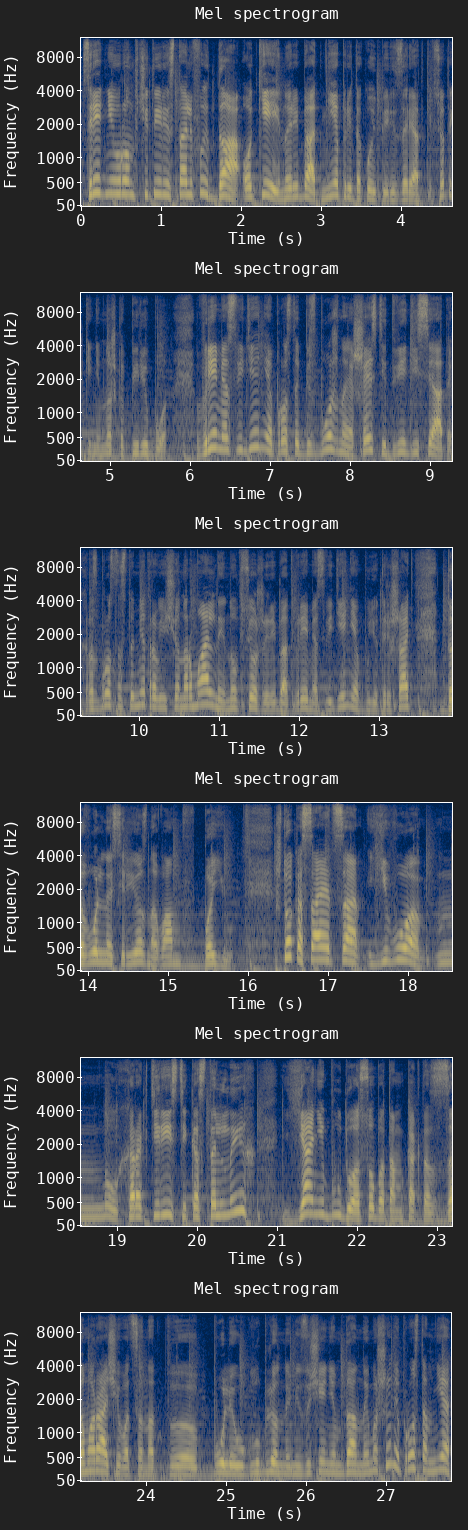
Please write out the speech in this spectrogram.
Средний урон в 400 альфы, да, окей, но, ребят, не при такой перезарядке, все-таки немножко перебор. Время сведения просто безбожное 6,2. Разброс на 100 метров еще нормальный, но все же, ребят, время сведения будет решать довольно серьезно вам в бою бою. Что касается его, ну, характеристик остальных, я не буду особо там как-то заморачиваться над э, более углубленным изучением данной машины, просто мне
